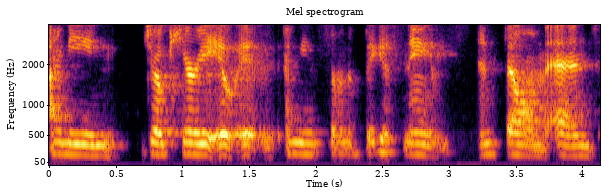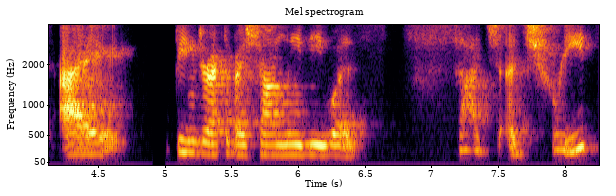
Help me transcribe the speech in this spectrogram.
I mean Joe Keery. It, it, I mean some of the biggest names in film, and I being directed by Shawn Levy was such a treat.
